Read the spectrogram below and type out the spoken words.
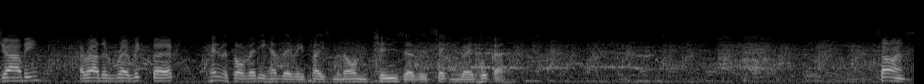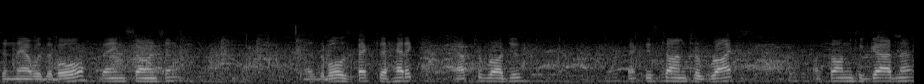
Jarvie, or rather uh, Rick Burke. Penrith already have their replacement on Tuza, the second-grade hooker. Sorensen now with the ball. Dane Sorensen. As the ball is back to Haddock, out to Rogers. Back this time to Wright. It's on to Gardner.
